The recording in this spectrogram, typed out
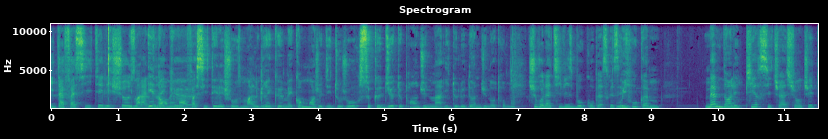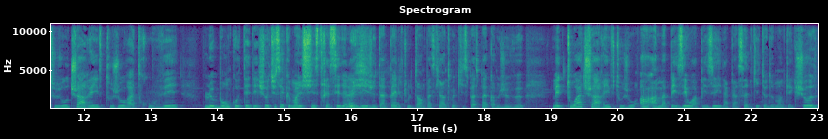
Il t'a facilité les choses. Il m'a énormément facilité les choses malgré que, mais comme moi je dis toujours, ce que Dieu te prend d'une main, il te le donne d'une autre main. Tu relativises beaucoup parce que c'est fou comme, même dans les pires situations, tu es toujours, tu arrives toujours à trouver le bon côté des choses. Tu sais que moi je suis stressée de la vie, je t'appelle tout le temps parce qu'il y a un truc qui se passe pas comme je veux. Mais toi, tu arrives toujours à m'apaiser ou apaiser la personne qui te demande quelque chose.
